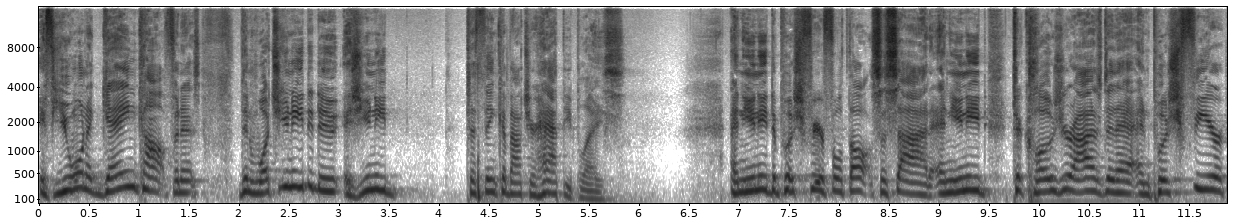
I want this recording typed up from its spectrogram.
if you want to gain confidence, then what you need to do is you need to think about your happy place. And you need to push fearful thoughts aside. And you need to close your eyes to that and push fear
